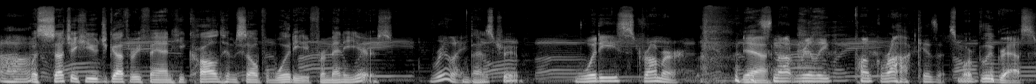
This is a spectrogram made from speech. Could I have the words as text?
uh-huh. was such a huge Guthrie fan, he called himself Woody for many years. Really? That is true. Woody Strummer. Yeah. it's not really punk rock, is it? It's more bluegrass.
